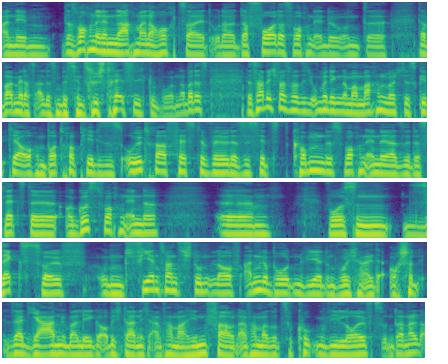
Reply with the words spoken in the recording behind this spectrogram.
an dem das Wochenende nach meiner Hochzeit oder davor das Wochenende und äh, da war mir das alles ein bisschen zu stressig geworden. Aber das das habe ich was, was ich unbedingt nochmal machen möchte. Es gibt ja auch im Bottrop hier dieses Ultra Festival. Das ist jetzt kommendes Wochenende, also das letzte Augustwochenende. Ähm, wo es ein 6, 12 und 24 Stunden Lauf angeboten wird und wo ich halt auch schon seit Jahren überlege, ob ich da nicht einfach mal hinfahre und einfach mal so zu gucken, wie läuft's und dann halt,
